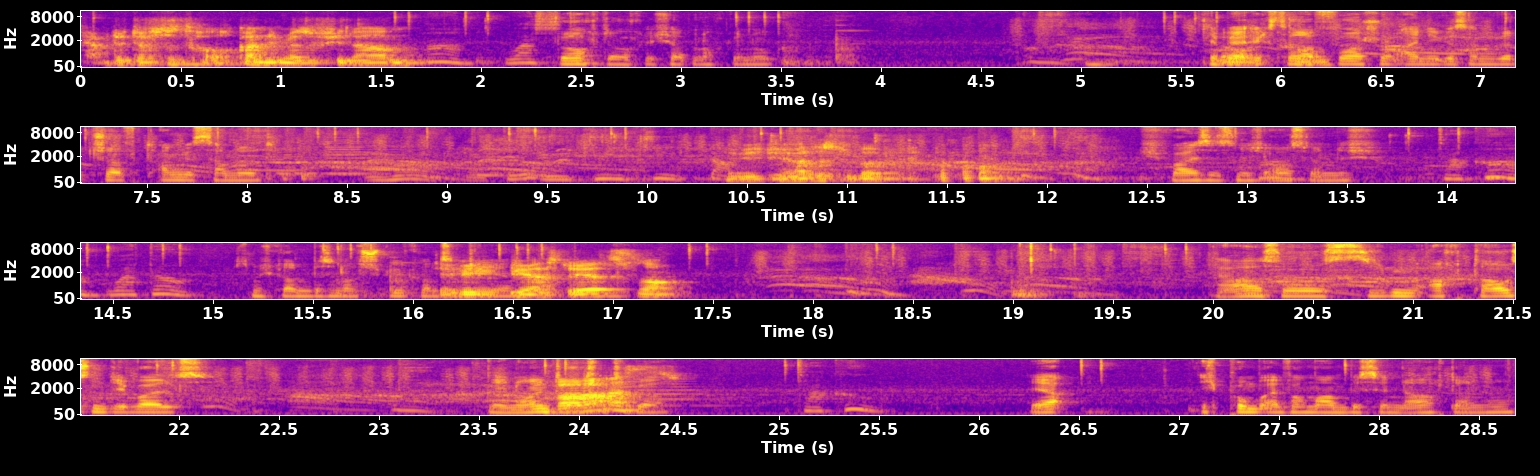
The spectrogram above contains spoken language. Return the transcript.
Ja, aber du dürftest doch auch gar nicht mehr so viele haben. Doch, doch, ich habe noch genug. Ich habe ja extra davor schon einiges an Wirtschaft angesammelt. Wie viel hattest du da? Ich weiß es nicht auswendig. Ich muss mich gerade ein bisschen aufs Spiel Ja, wie, konzentrieren. wie hast du jetzt noch? Ja, so 7.000, 8.000 jeweils. Ne, 9.000 Was? sogar. Taku. Ja, ich pumpe einfach mal ein bisschen nach dann. Ne?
